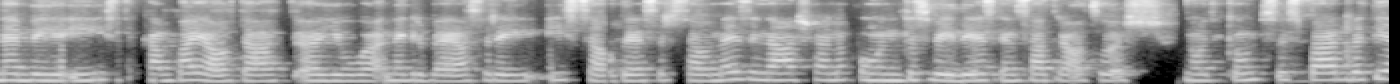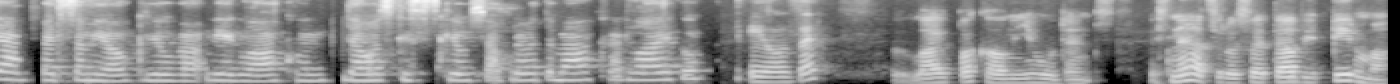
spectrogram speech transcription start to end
nebija īsti kam pajautāt, uh, jo negribējās arī izcelties ar savu nezināšanu, un tas bija diezgan satraucošs notikums vispār, bet jā, pēc tam jau kļuva vieglāk un daudz kas kļuva saprotamāk ar laiku. Ilze? Laika pakalniņa ūdens. Es neatceros, vai tā bija pirmā,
